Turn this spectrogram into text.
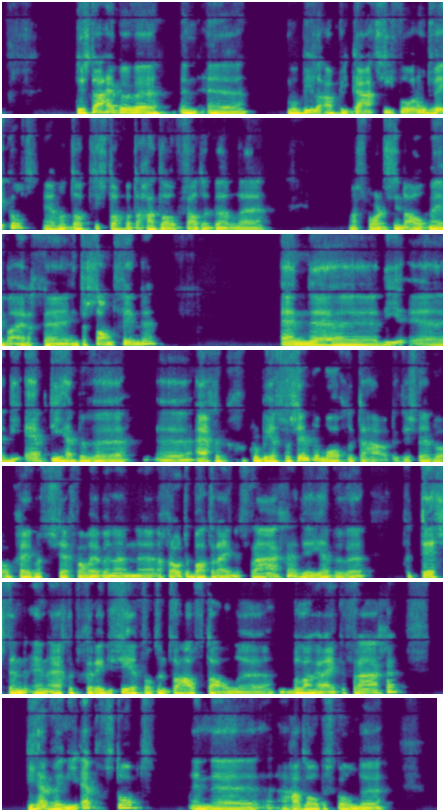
Dus daar hebben we een mobiele applicatie voor ontwikkeld. Hè, want dat is toch wat de hardlopers altijd wel, eh maar sporters in het algemeen wel erg interessant vinden. En eh, die, eh, die app die hebben we eh, eigenlijk geprobeerd zo simpel mogelijk te houden. Dus we hebben op een gegeven moment gezegd van we hebben een, een grote batterij met vragen. Die hebben we getest en, en eigenlijk gereduceerd tot een twaalftal belangrijke vragen. Die hebben we in die app gestopt. En hardlopers konden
